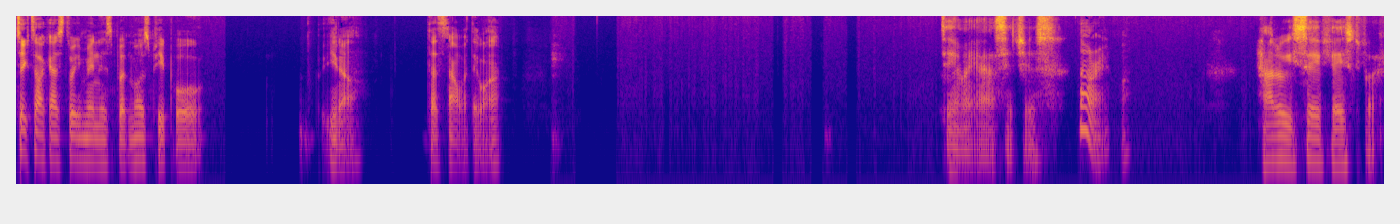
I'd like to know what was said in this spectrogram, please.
TikTok has three minutes, but most people, you know, that's not what they want. Damn, my ass itches. All right, well, How do we save Facebook?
